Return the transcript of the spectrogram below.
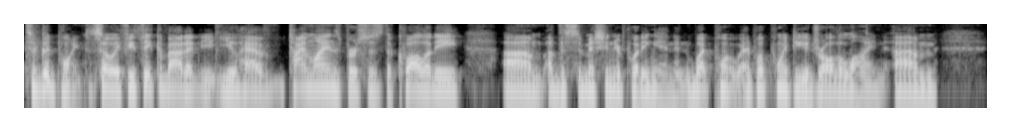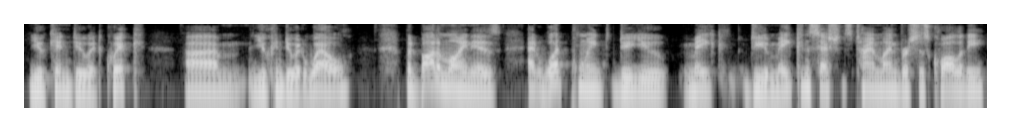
It's a good point. So, if you think about it, you have timelines versus the quality um, of the submission you're putting in, and what point at what point do you draw the line? Um, you can do it quick um, you can do it well. But bottom line is, at what point do you make do you make concessions timeline versus quality?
